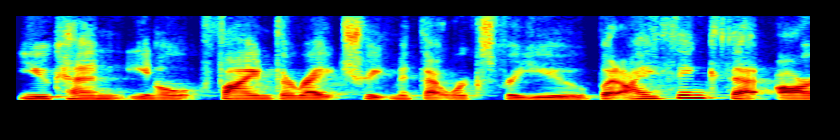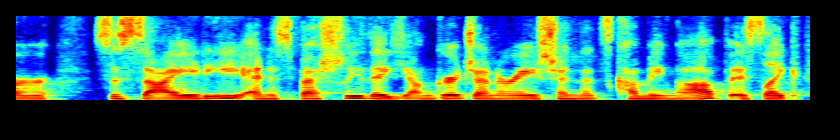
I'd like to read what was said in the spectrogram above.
you can you know find the right treatment that works for you but i think that our society and especially the younger generation that's coming up is like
